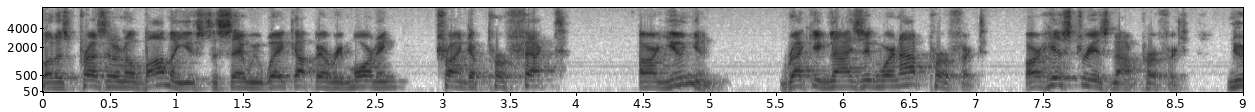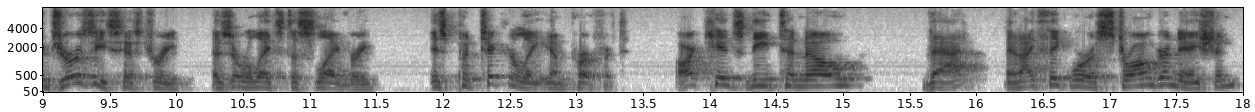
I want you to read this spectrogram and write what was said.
But as President Obama used to say, we wake up every morning trying to perfect our union, recognizing we're not perfect. Our history is not perfect. New Jersey's history, as it relates to slavery, is particularly imperfect. Our kids need to know that. And I think we're a stronger nation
